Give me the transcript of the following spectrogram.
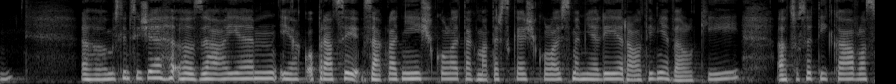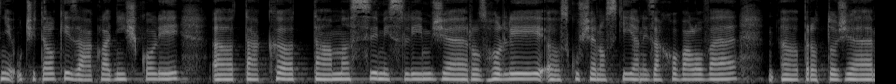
Mm-hmm. Eh, myslím si, že eh, zájem jak o práci v základní škole, tak v mateřské škole jsme měli relativně velký. Co se týká vlastně učitelky základní školy, eh, tak tam si myslím, že rozhodly zkušenosti Jany Zachovalové, protože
